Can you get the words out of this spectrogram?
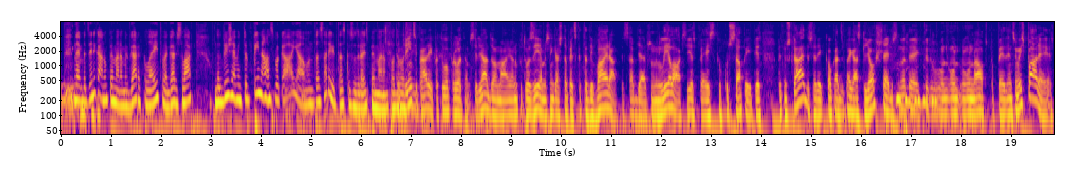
Nē, bet zini, kā, nu, piemēram, ir gara kleita vai garas vārki, un tad brīžiem viņi tur pinās pa kājām, un tas arī ir tas, kas uzreiz, piemēram, to droši. Nu, principā arī par to, protams, ir jādomā, jo nu, par to ziemas vienkārši tāpēc, ka tad ir vairāk tas apģērbs un lielāks iespējas kaut kur sapīties pēdiens. Bet nu, skaidrs arī kaut kādas beigās kļošēdas noteikti ir un, un, un augsts pēdiens un vispārējais.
